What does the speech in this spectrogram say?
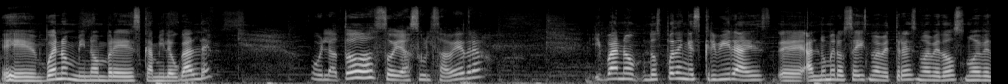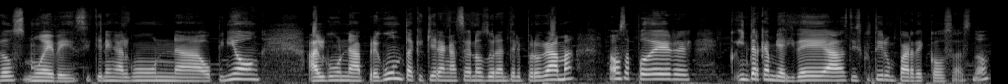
Eh, bueno, mi nombre es Camila Ugalde. Hola a todos, soy Azul Saavedra. Y bueno, nos pueden escribir a eh, al número 693-92929 si tienen alguna opinión, alguna pregunta que quieran hacernos durante el programa. Vamos a poder eh, intercambiar ideas, discutir un par de cosas, ¿no?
